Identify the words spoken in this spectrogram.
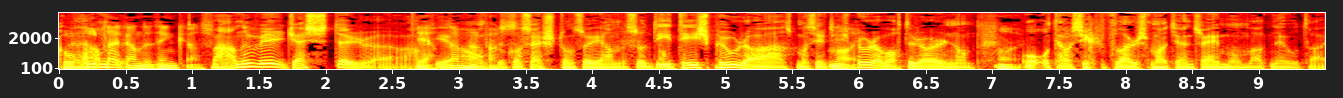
Och hur kan det tänkas? Men han är väl gester han på konserten så igen så det är pura som man säger det pura vart det rör någon Og og det var säkert fler som hade en dröm om att nu ta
